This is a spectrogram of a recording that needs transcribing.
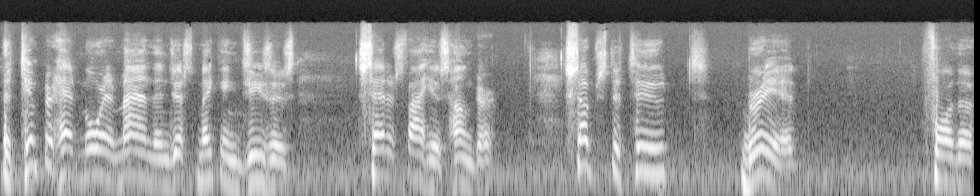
The tempter had more in mind than just making Jesus satisfy his hunger. Substitute bread for the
